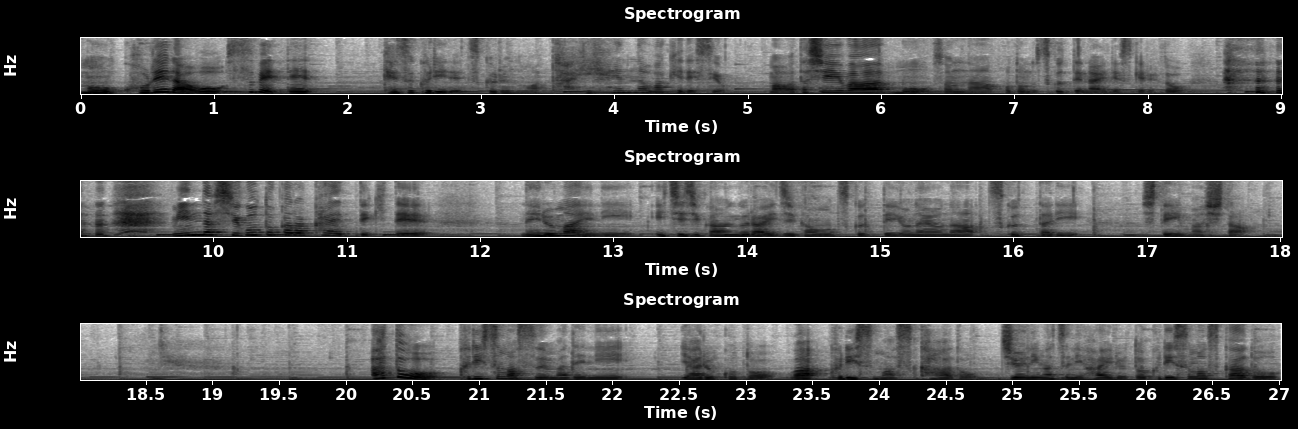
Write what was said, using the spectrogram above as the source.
もうこれらを全て手作りで作るのは大変なわけですよ。まあ私はもうそんなほとんど作ってないですけれど。みんな仕事から帰ってきて寝る前に1時間ぐらい時間を作って夜な夜な作ったりしていました。あとクリスマスまでにやることはクリスマスカード。12月に入るとクリスマスカードを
